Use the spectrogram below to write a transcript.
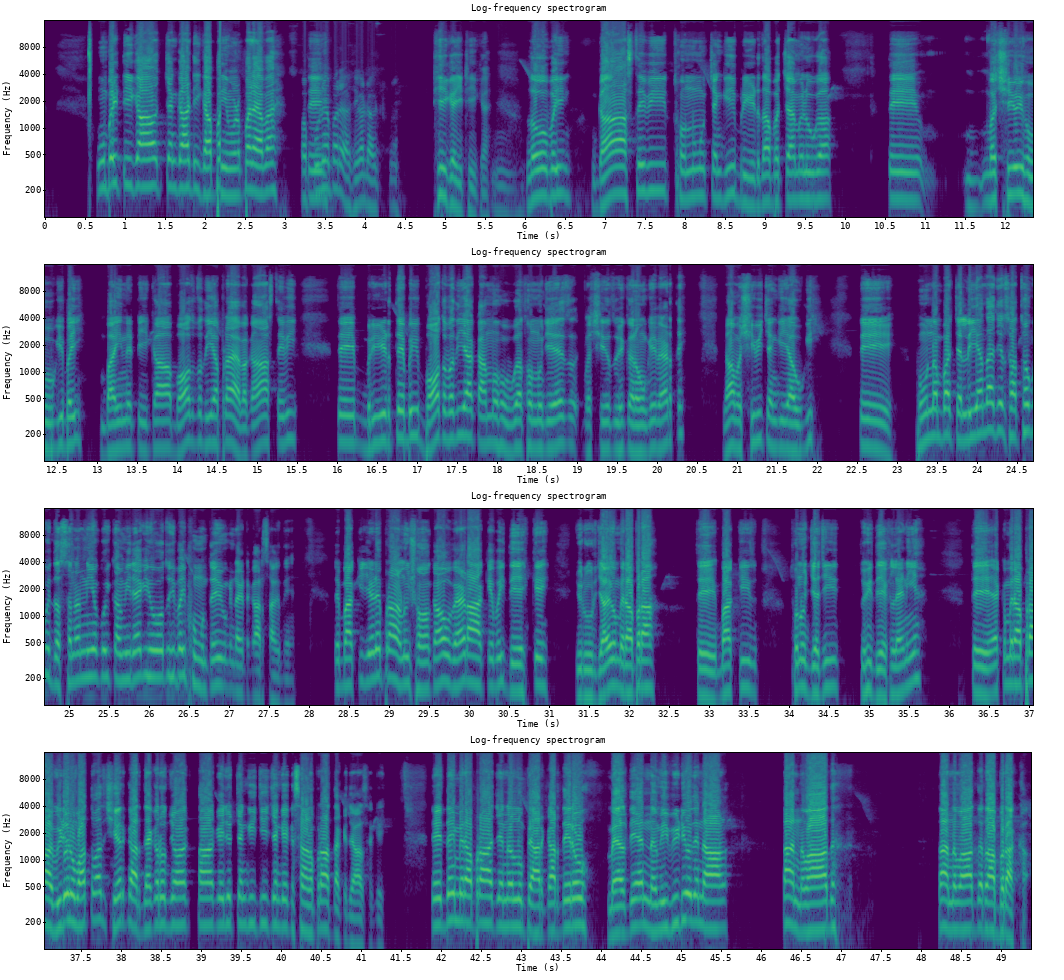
ਉਹ ਬਈ ਟੀਕਾ ਚੰਗਾ ਟੀਕਾ ਭਰੀਵਣ ਭਰਿਆ ਵਾ ਪੱਪੂ ਤੇ- ਨੇ ਭਰਿਆ ਸੀਗਾ ਡਾਕਟਰ ਨੇ। ਠੀਕ ਹੈ ਜੀ ਠੀਕ ਹੈ। ਹੂੰ। ਲੋ ਬਈ ਗਾਂ ਵਾਸਤੇ ਵੀ ਤੁਹਾਨੂੰ ਚੰਗੀ ਬਰੀਡ ਦਾ ਬੱਚਾ ਮਿਲੂਗਾ ਤੇ ਮੱਛੀ ਹੋਈ ਹੋਊਗੀ ਬਈ। ਬਾਈ ਨੇ ਟੀਕਾ ਬਹੁਤ ਵਧੀਆ ਭਰਾਇਆ ਵਾ ਗਾਂ ਵਾਸਤੇ ਵੀ ਤੇ ਬਰੀਡ ਤੇ ਬਈ ਬਹੁਤ ਵਧੀਆ ਕੰਮ ਹੋਊਗਾ ਤੁਹਾਨੂੰ ਜੇ ਇਸ ਦਾ ਤੁਸੀਂ ਕਰੋਗੇ ਵੈੜ ਤੇ। ਗਾਂ ਮੱਛੀ ਵੀ ਚੰਗੀ ਆਊਗੀ ਤੇ ਫੋਨ ਨੰਬਰ ਚੱਲੀ ਜਾਂਦਾ, ਜੇ ਸਾਥੋਂ ਕੋਈ ਦੱਸਣਾ ਨਹੀਂ ਹੈ ਕੋਈ ਕਮੀ ਰਹਿ ਗਈ ਹੋ ਤੁਸੀਂ ਬਈ ਫੋਨ ਤੇ ਵੀ ਕੰਟੈਕਟ ਕਰ ਸਕਦੇ ਆ। ਤੇ ਬਾਕੀ ਜਿਹੜੇ ਭਰਾ ਨੂੰ ਸ਼ੌਂਕ ਆ, ਉਹ ਵਹਿੜ ਆ ਕੇ ਬਈ ਦੇਖ ਕੇ ਜਰੂਰ ਜਾਇਓ ਮੇਰਾ ਭਰਾ। ਤੇ ਬਾਕੀ ਤੁਹਾਨੂੰ ਜਜੀ ਤੁਸੀਂ ਦੇਖ ਲੈਣੀ ਹੈ ਤੇ ਇੱਕ ਮੇਰਾ ਭਰਾ ਵੀਡੀਓ ਨੂੰ ਵੱਧ ਤੋਂ ਵੱਧ ਸ਼ੇਅਰ ਕਰ ਦਿਆ ਕਰੋ, ਜਾਂ ਤਾਂ ਕਿ ਜੋ ਚੰਗੀ ਚੀਜ਼, ਚੰਗੇ ਕਿਸਾਨ ਭਰਾ ਤੱਕ ਜਾ ਸਕੇ। ਤੇ ਇਦਾਂ ਹੀ ਮੇਰਾ ਭਰਾ ਚੈਨਲ ਨੂੰ ਪਿਆਰ ਕਰਦੇ ਰਹੋ। ਮਿਲਦੇ ਆ ਨਵੀਂ ਵੀਡੀਓ ਦੇ ਨਾਲ। ਧੰਨਵਾਦ। ਧੰਨਵਾਦ, ਰੱਬ ਰਾਖਾ।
